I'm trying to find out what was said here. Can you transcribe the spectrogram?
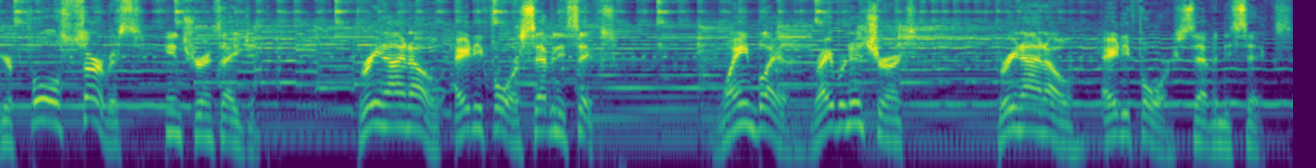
your full service insurance agent. 390 8476. Wayne Blair, Rayburn Insurance, 390 8476.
